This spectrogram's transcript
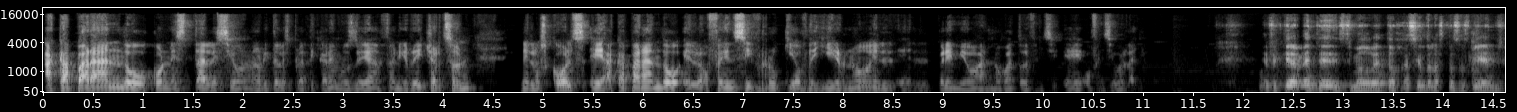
acaparando con esta lesión. Ahorita les platicaremos de Anthony Richardson de los Colts, eh, acaparando el Offensive Rookie of the Year, ¿no? El, premio al novato eh, ofensivo del año. Efectivamente, estimado Beto, haciendo las cosas bien,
